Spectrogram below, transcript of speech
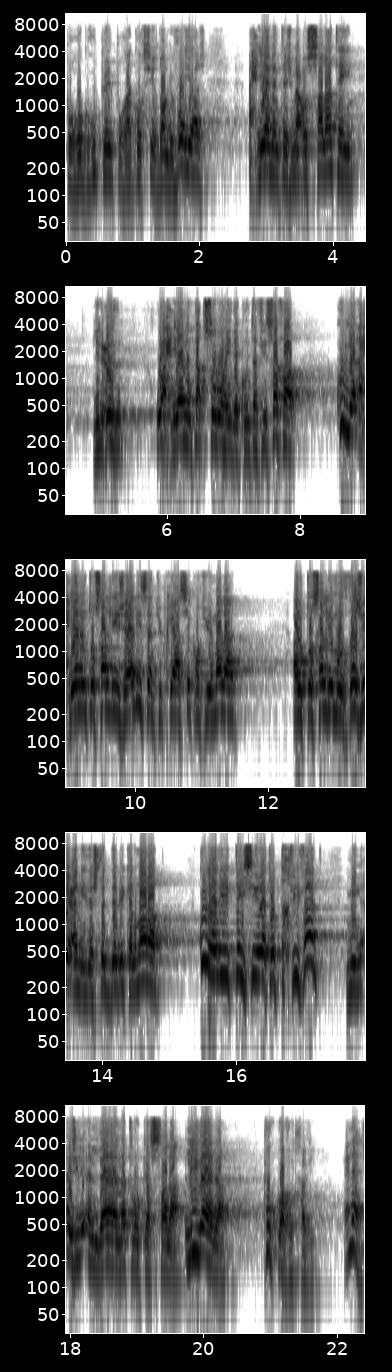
pour regrouper, pour raccourcir dans le voyage. أحيانا تجمع الصلاتين للعذر وأحيانا تقصرها إذا كنت في سفر كل أحيانا تصلي جالسا tu pries assis quand tu es malade أو تصلي مضطجعا إذا اشتد بك المرض كل هذه التيسيرات والتخفيفات من أجل أن لا نترك الصلاة لماذا؟ Pourquoi votre avis؟ علاش؟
